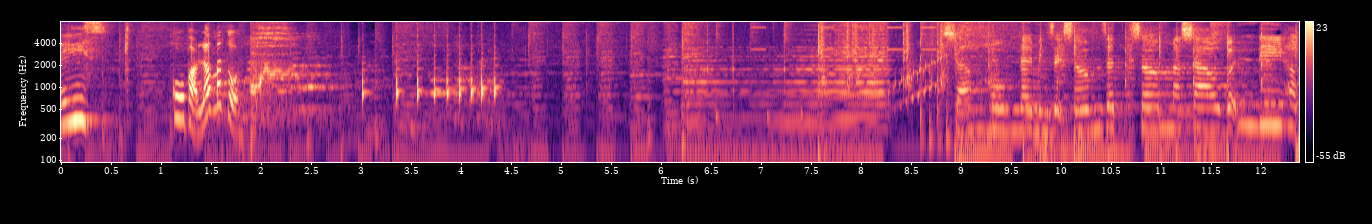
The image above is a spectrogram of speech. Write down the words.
Ây, cô vào lớp mất rồi. Sáng hôm nay mình dậy sớm rất sớm mà sao vẫn đi học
